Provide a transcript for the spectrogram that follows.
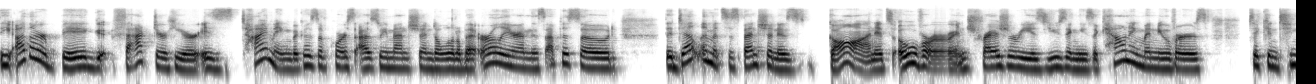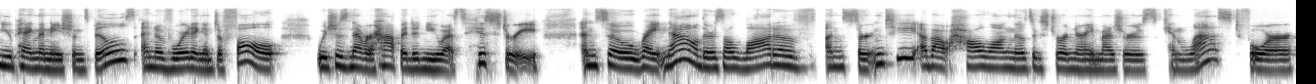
the other big factor here is timing because of course as we mentioned a little bit earlier in this episode the debt limit suspension is gone, it's over, and Treasury is using these accounting maneuvers to continue paying the nation's bills and avoiding a default, which has never happened in US history. And so, right now, there's a lot of uncertainty about how long those extraordinary measures can last for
